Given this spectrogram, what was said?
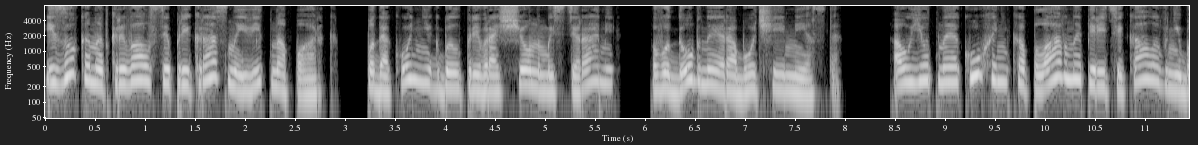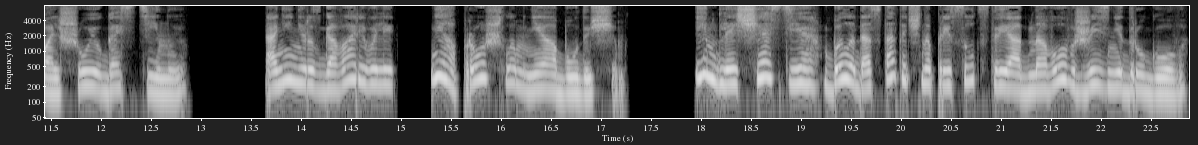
Из окон открывался прекрасный вид на парк. Подоконник был превращен мастерами в удобное рабочее место, а уютная кухонька плавно перетекала в небольшую гостиную. Они не разговаривали ни о прошлом, ни о будущем. Им для счастья было достаточно присутствия одного в жизни другого.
